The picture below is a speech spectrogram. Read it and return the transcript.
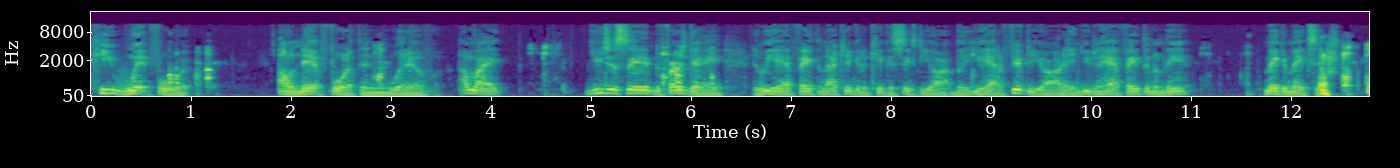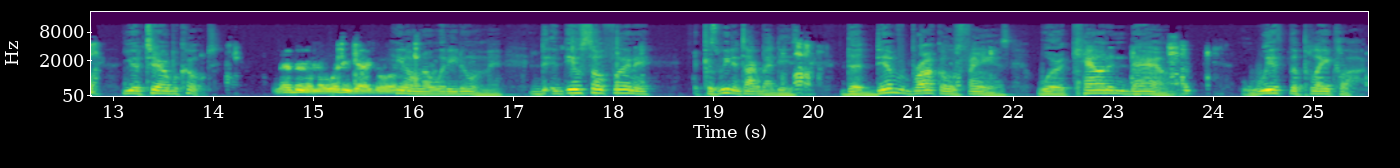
He went for it on that fourth and whatever. I'm like, you just said the first game that we had faith in our kicker to kick a 60 yard, but you had a 50 yard and you didn't have faith in him then. Make it make sense. You're a terrible coach. That dude don't know what he got going He on. don't know what he doing, man. It was so funny because we didn't talk about this. The Denver Broncos fans were counting down with the play clock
